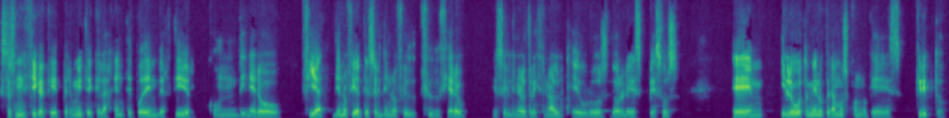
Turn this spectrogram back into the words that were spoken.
Esto significa que permite que la gente pueda invertir con dinero fiat. Dinero fiat es el dinero fiduciario, es el dinero tradicional, euros, dólares, pesos. Em, y luego también operamos con lo que es cripto.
